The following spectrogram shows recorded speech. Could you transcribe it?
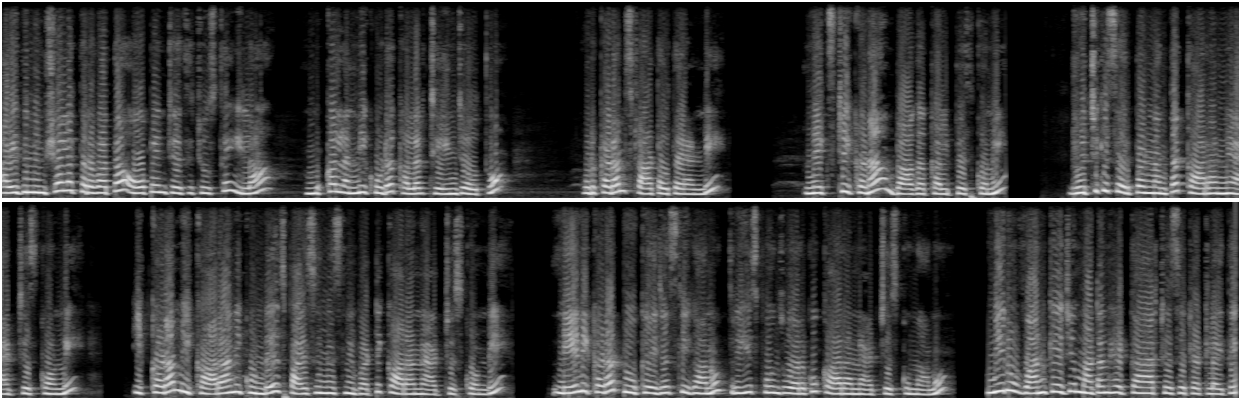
ఐదు నిమిషాల తర్వాత ఓపెన్ చేసి చూస్తే ఇలా ముక్కలన్నీ కూడా కలర్ చేంజ్ అవుతూ ఉడకడం స్టార్ట్ అవుతాయండి. నెక్స్ట్ ఇక్కడ బాగా కలిపేసుకొని రుచికి సరిపడినంత కారాన్ని యాడ్ చేసుకోండి. ఇక్కడ మీ కారానికి ఉండే స్పైసీనెస్ని బట్టి కారాన్ని యాడ్ చేసుకోండి. నేను ఇక్కడ టూ కేజెస్కి గాను త్రీ స్పూన్స్ వరకు కారాన్ని యాడ్ చేసుకున్నాను. మీరు వన్ కేజీ మటన్ హెడ్ తయారు చేసేటట్లయితే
